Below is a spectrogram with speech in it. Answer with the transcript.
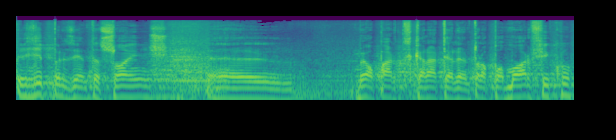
representações. Uh, maior parte de caráter antropomórfico,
